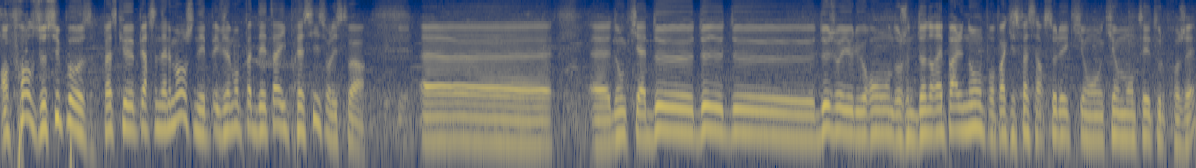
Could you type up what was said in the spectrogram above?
En France, je suppose. Parce que personnellement, je n'ai évidemment pas de détails précis sur l'histoire. Euh, euh, donc il y a deux, deux, deux- deux joyeux lurons dont je ne donnerai pas le nom pour pas qu'ils se fassent harceler qui ont, qui ont monté tout le projet.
